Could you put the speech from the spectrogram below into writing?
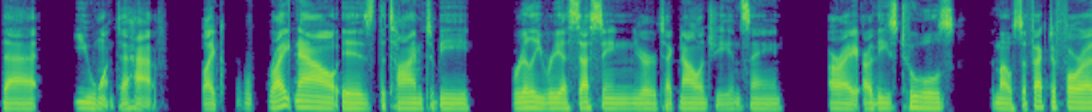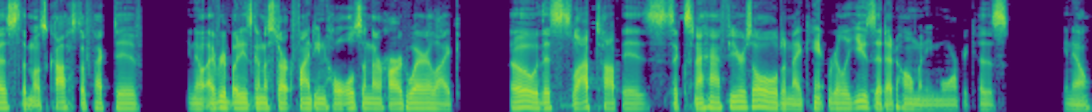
that you want to have. Like right now is the time to be really reassessing your technology and saying, all right, are these tools the most effective for us, the most cost effective? You know, everybody's going to start finding holes in their hardware like, oh, this laptop is six and a half years old and I can't really use it at home anymore because, you know,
